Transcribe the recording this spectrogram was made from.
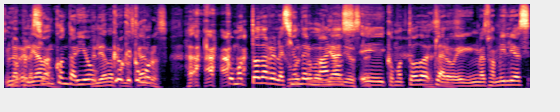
la relación con Darío. Creo que como, como toda relación de hermanos, como toda, claro, en las familias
